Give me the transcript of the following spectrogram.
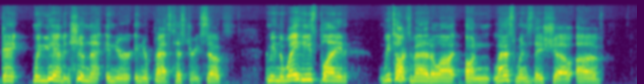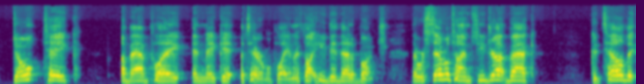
game when you haven't shown that in your in your past history. So, I mean, the way he's played, we talked about it a lot on last Wednesday's show. Of don't take a bad play and make it a terrible play, and I thought he did that a bunch. There were several times he dropped back, could tell that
